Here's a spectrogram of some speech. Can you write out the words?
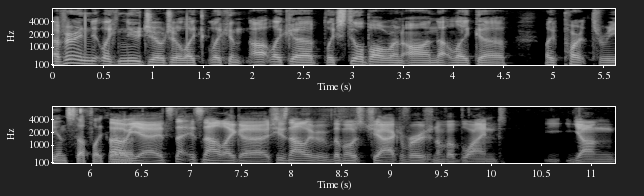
a very new, like new JoJo, like like an uh, like a like Steel Ball Run on, not like a like part three and stuff like that. Oh yeah, it's not. It's not like a. She's not like the most jacked version of a blind young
